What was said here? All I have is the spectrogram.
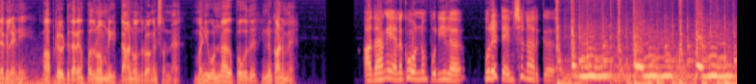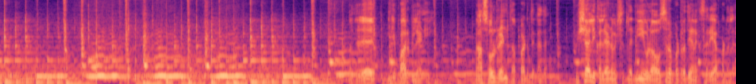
என்ன கல்யாணி மாப்பிள்ளை வீட்டுக்காரங்க பதினொரு மணிக்கு டான் வந்துருவாங்கன்னு சொன்னேன். மணி ஒன்னாக போகுது இன்னும் காணுமே. அதாங்க எனக்கும் ஒன்றும் புரியல. ஒரே டென்ஷனா இருக்கு. அது இங்க பாரு கல்யாணி. நான் சொல்றேன்னு தப்பா எடுத்துக்காத. விஷாலி கல்யாண விஷயத்துல நீ இவ்வளவு அவசரப்படுறது எனக்கு சரியா படல.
